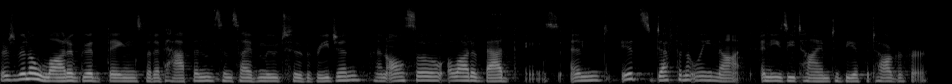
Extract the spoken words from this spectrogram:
There's been a lot of good things that have happened since I've moved to the region, and also a lot of bad things. And it's definitely not an easy time to be a photographer.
